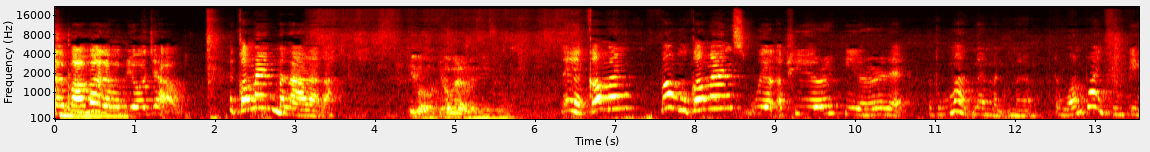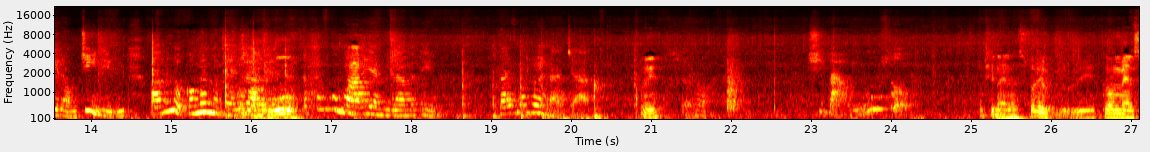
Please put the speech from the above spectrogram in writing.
လည်းဘာမှလည်းမပြောကြဘူး comment မလာတာလားဒီဘောပြောကြတယ်နေဘူး အဲ့ comment မဟုတ်ဘူး comments will appear here တဲ့ဘယ်သူမှမမမ 1.2k တောင်ကြည့်နေပြီဘာလို့လို့ comment မပြန်ကြလဲတစ်ခုခုမှားပြန်ပြီလားမသိဘူး live မလွှင့်တာကြာဟေးဆိုတော့ရှိပါဘူးဆိုဖြစ်နေလား sorry comments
